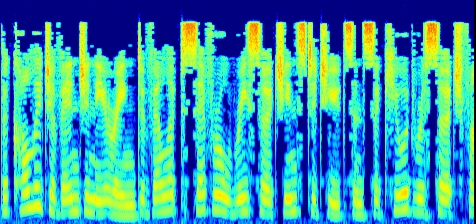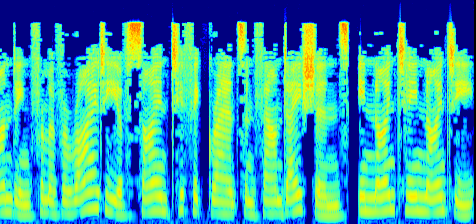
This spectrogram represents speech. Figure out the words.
the College of Engineering developed several research institutes and secured research funding from a variety of scientific grants and foundations. In 1990,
